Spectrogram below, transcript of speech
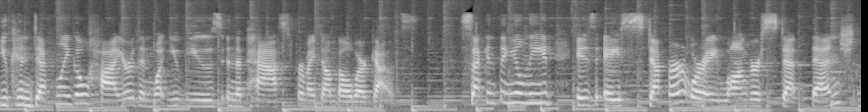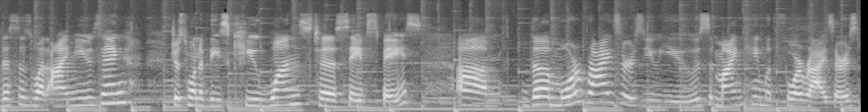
you can definitely go higher than what you've used in the past for my dumbbell workouts. Second thing you'll need is a stepper or a longer step bench. This is what I'm using, just one of these cube ones to save space. Um, the more risers you use, mine came with four risers,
